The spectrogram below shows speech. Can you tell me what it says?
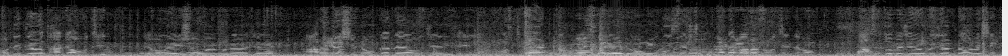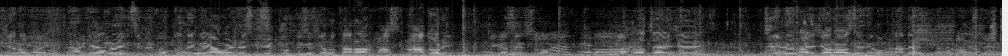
নদীতেও থাকা উচিত এবং এই সময় মনে হয় যে আরও বেশি নৌকা দেওয়া উচিত, এই কোস্ট গার্ড পুলিশের সংখ্যাটা বাড়ানো উচিত এবং বাস্তবে যে অভিযানটা হবে সেটি যেন হয়। এটি আমরা এনসিপির পক্ষ থেকে অ্যাওয়ারনেস ক্রিয়েট করতেছি যেন তারা আর মাছ না ধরে। ঠিক আছে সো আমরা চাই যে জেলে ভাই যারা আছেন এবং তাদের সংশ্লিষ্ট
